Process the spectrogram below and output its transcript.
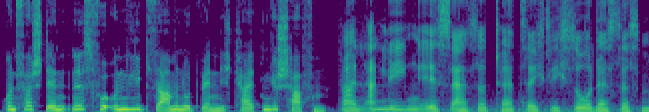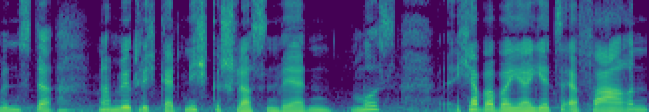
und Verständnis für unliebsame Notwendigkeiten geschaffen. Mein Anliegen ist also tatsächlich so, dass das Münster nach Möglichkeit nicht geschlossen werden muss. Ich habe aber ja jetzt erfahren,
